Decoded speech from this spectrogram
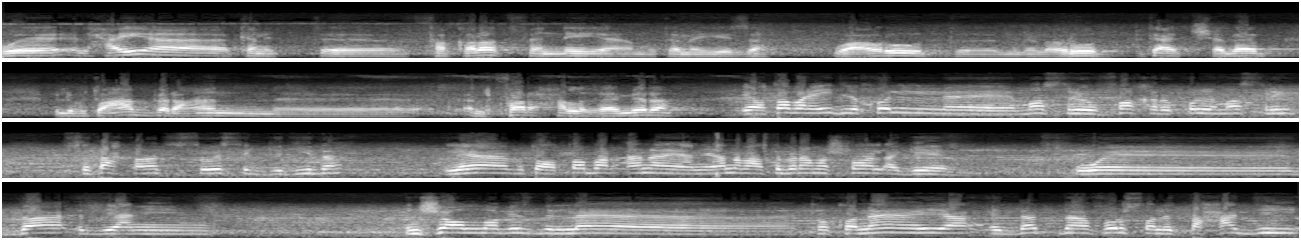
والحقيقة كانت فقرات فنية متميزة وعروض من العروض بتاعت الشباب اللي بتعبر عن الفرحة الغامرة. يعتبر عيد لكل مصري وفخر لكل مصري افتتاح قناة السويس الجديدة. اللي هي بتعتبر أنا يعني أنا بعتبرها مشروع الأجيال. وده يعني إن شاء الله بإذن الله كقناة هي إدتنا فرصة للتحدي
